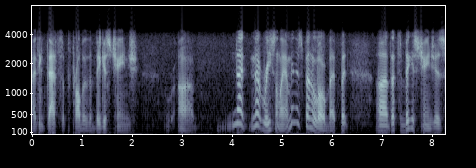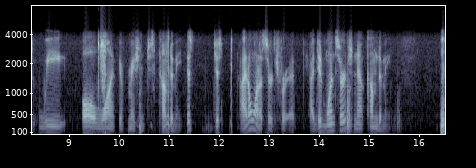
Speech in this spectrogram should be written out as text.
I think that's probably the biggest change. Uh, not not recently. I mean, it's been a little bit, but uh, that's the biggest change. Is we all want information. Just come to me. Just just I don't want to search for it. I did one search. Now come to me.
